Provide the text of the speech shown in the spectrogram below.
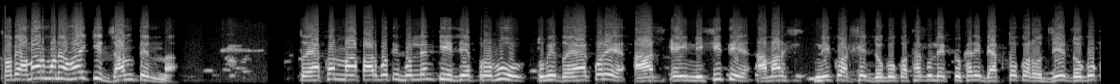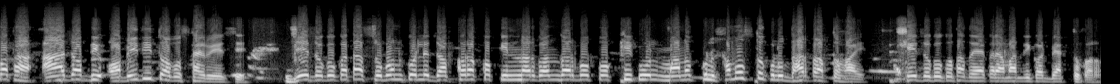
তবে আমার মনে হয় কি, জানতেন না। তো এখন মা পার্বতী বললেন কি যে, প্রভু, তুমি দয়া করে আজ এই নিশিতে আমার নিকট সেই যোগ্য কথাগুলো একটুখানি ব্যক্ত করো। যে যোগ্য কথা আজ অব্দি অবিদিত অবস্থায় রয়েছে। যে যোগ্য কথা শ্রবণ করলে যক্ষরক্ষ, কিন্নর, গন্ধর্ব, পক্ষীকুল, মানবকুল, সমস্ত কুল উদ্ধার প্রাপ্ত হয়। সেই যোগ্য কথা দয়া করে আমার নিকট ব্যক্ত করো।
